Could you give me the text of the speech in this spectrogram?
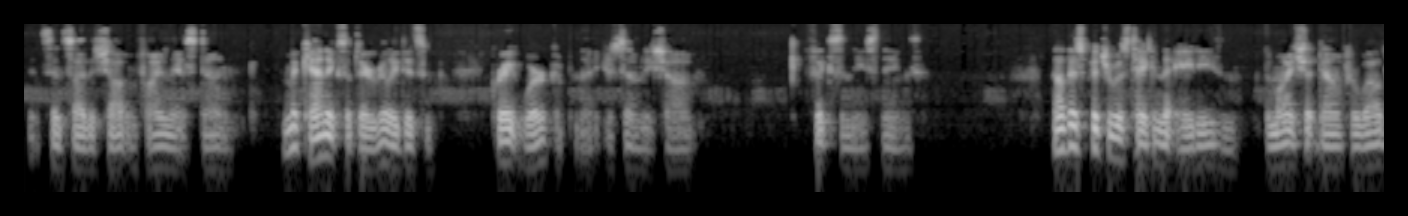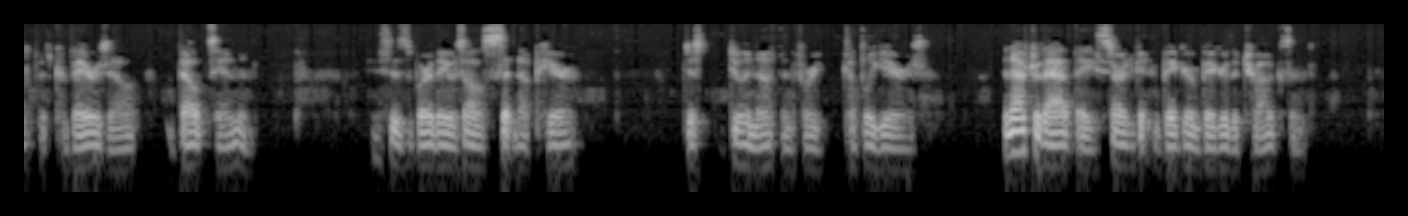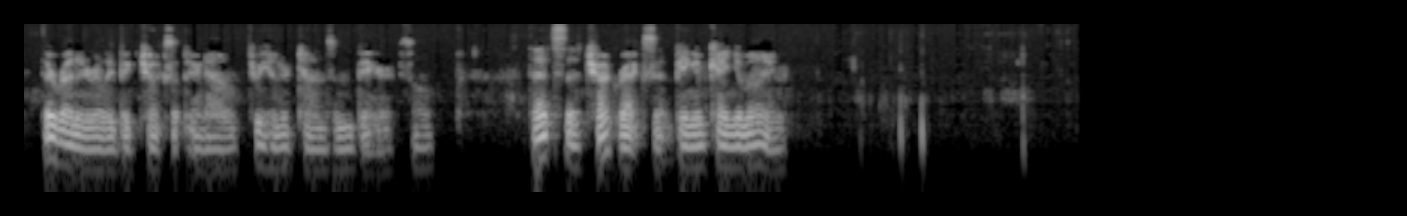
it's inside the shop and finally it's done. The mechanics up there really did some great work up in that Yosemite shop, fixing these things. Now, this picture was taken in the 80s, and the mine shut down for a while to put conveyors out, belts in, and this is where they was all sitting up here, just doing nothing for a couple of years. And after that, they started getting bigger and bigger, the trucks, and they're running really big trucks up there now, 300 tons and bigger. So that's the truck wrecks at Bingham Canyon Mine.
